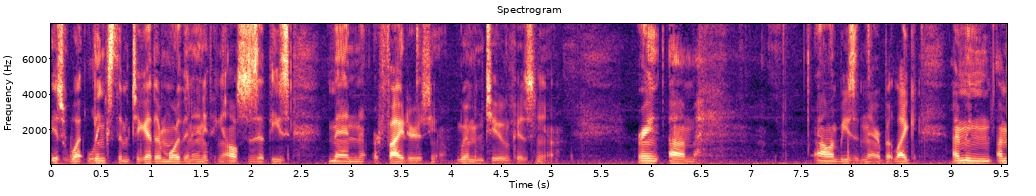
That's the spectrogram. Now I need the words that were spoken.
is what links them together more than anything else. Is that these men are fighters, you know, women too, because you know, Rain, um, Allenby's in there, but like, I mean, I'm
